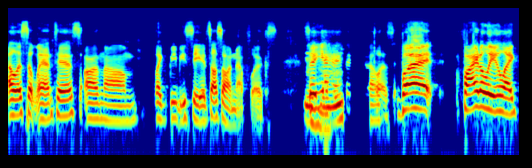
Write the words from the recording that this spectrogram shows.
Ellis Atlantis on um like BBC. It's also on Netflix. So yeah, Mhm. thank you, Ellis. But finally, like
